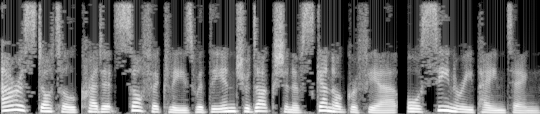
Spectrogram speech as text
Aristotle credits Sophocles with the introduction of skenographia, or scenery painting.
